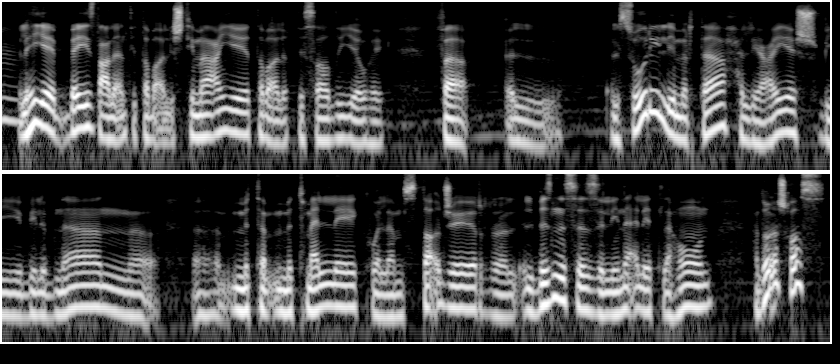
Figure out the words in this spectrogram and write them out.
اللي هي بيزد على أنت الطبقة الاجتماعية الطبقة الاقتصادية وهيك. ف السوري اللي مرتاح اللي عايش بلبنان آه، متملك ولا مستأجر ال businesses اللي نقلت لهون هدول أشخاص.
